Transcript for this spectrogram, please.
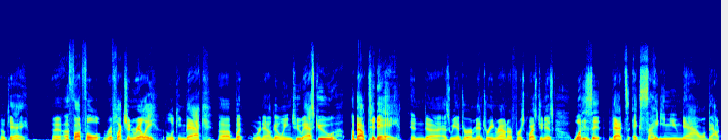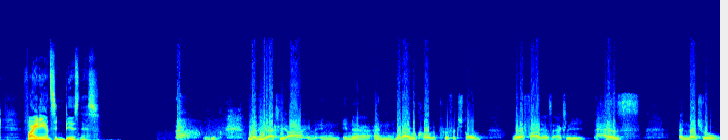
Okay a thoughtful reflection, really, looking back. Uh, but we're now going to ask you about today. And uh, as we enter our mentoring round, our first question is What is it that's exciting you now about finance and business? That we actually are in, in, in, a, in what I would call a perfect storm, where finance actually has a natural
